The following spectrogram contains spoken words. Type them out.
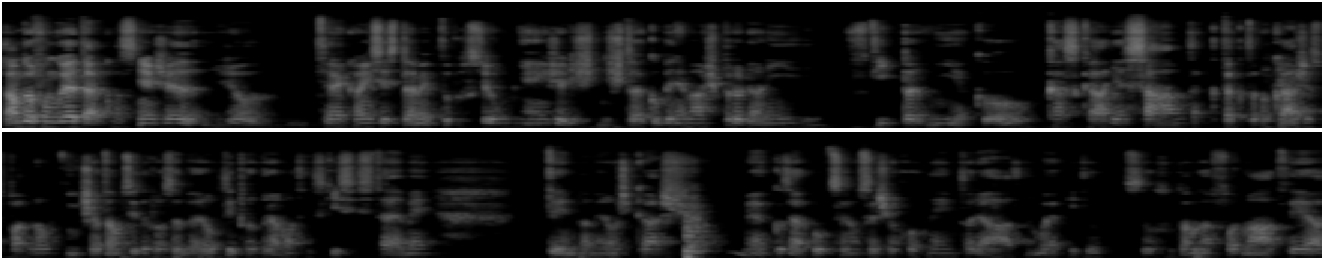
Tam to funguje tak vlastně, že, že ty reklamní systémy to prostě umějí, že když, když to jakoby nemáš prodaný v té první jako kaskádě sám, tak, tak to dokáže spadnout níž a tam si to rozeberou ty programatické systémy. Ty jim tam jenom říkáš, jako za jakou cenu seš ochotný jim to dát, nebo jaký to jsou, jsou tam za formáty a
